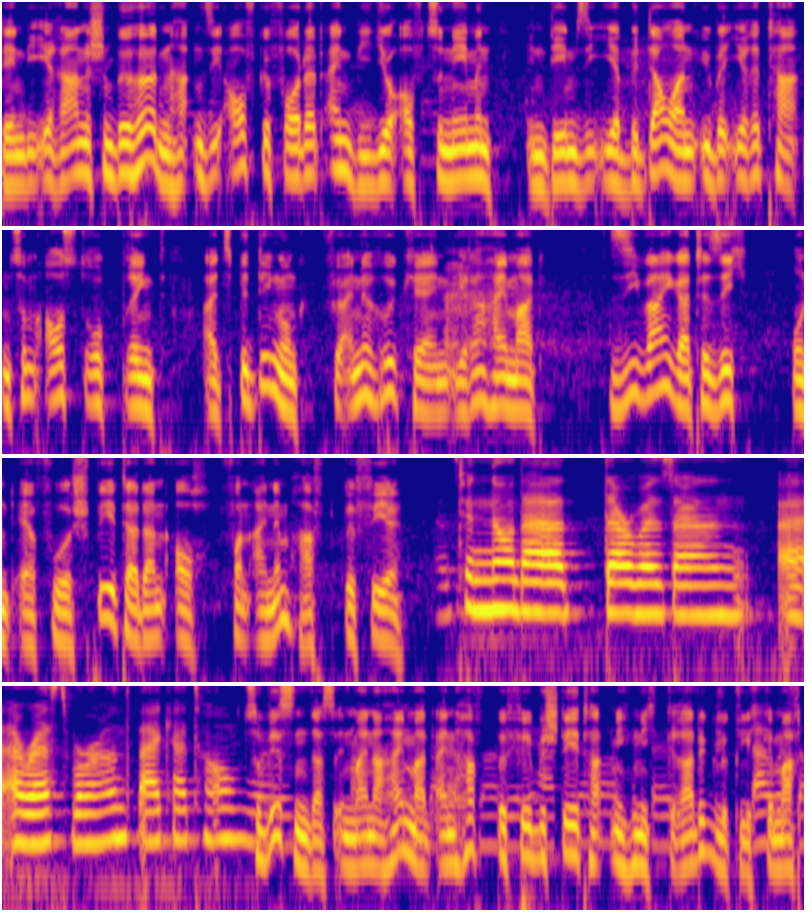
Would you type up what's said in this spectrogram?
Denn die iranischen Behörden hatten sie aufgefordert, ein Video aufzunehmen, in dem sie ihr Bedauern über ihre Taten zum Ausdruck bringt, als Bedingung für eine Rückkehr in ihre Heimat. Sie weigerte sich und erfuhr später dann auch von einem Haftbefehl. Zu wissen, dass in meiner Heimat ein Haftbefehl besteht, hat mich nicht gerade glücklich gemacht,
